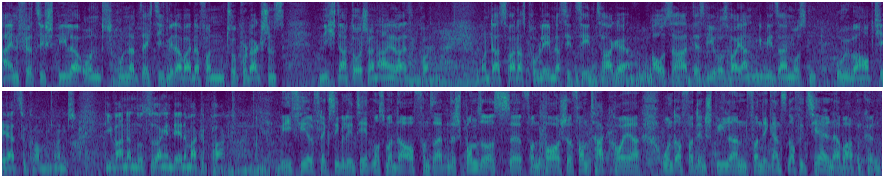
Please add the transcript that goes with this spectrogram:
41 Spieler und 160 Mitarbeiter von Tour Productions nicht nach Deutschland einreisen konnten. Und das war das Problem, dass sie zehn Tage außerhalb des Virus-Variantengebiets sein mussten, um überhaupt hierher zu kommen. Und die waren dann sozusagen in Dänemark geparkt. Wie viel Flexibilität muss man da auch von Seiten des Sponsors, äh, von Porsche, von Tag Heuer und auch von den Spielern, von den ganzen Offiziellen erwarten können?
